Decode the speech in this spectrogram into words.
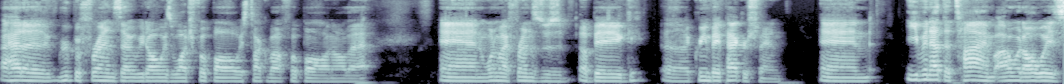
I had a group of friends that we'd always watch football, always talk about football and all that. And one of my friends was a big uh, Green Bay Packers fan, and even at the time, I would always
